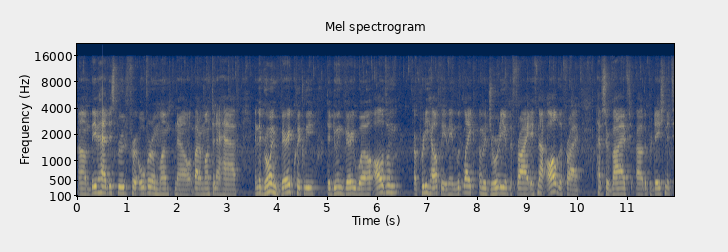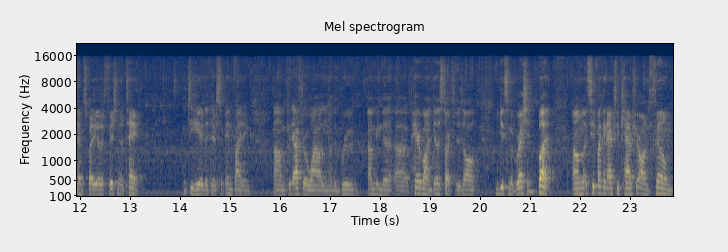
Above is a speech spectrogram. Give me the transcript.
Um, they've had this brood for over a month now, about a month and a half, and they're growing very quickly. They're doing very well. All of them are pretty healthy, and they look like a majority of the fry, if not all of the fry, have survived uh, the predation attempts by the other fish in the tank. You can see here that there's some infighting, because um, after a while, you know, the brood, I mean, the uh, pair bond does start to dissolve. You get some aggression, but um, let's see if I can actually capture on film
